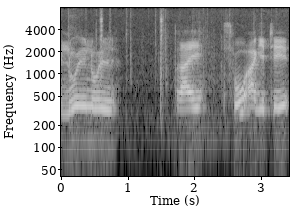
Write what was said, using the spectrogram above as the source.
0, 0, 3, 2 AGT.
